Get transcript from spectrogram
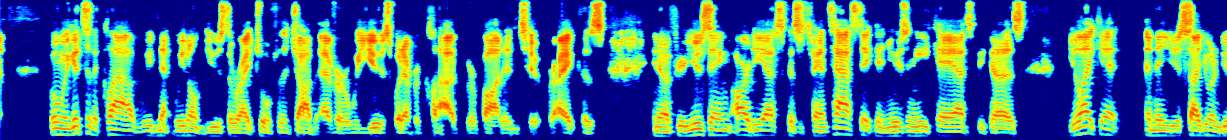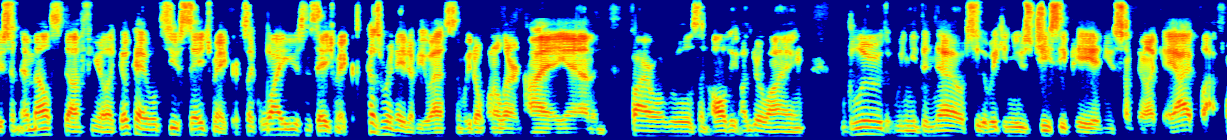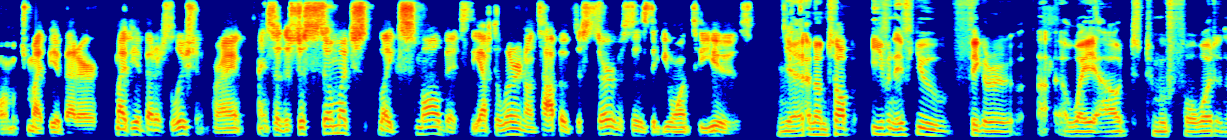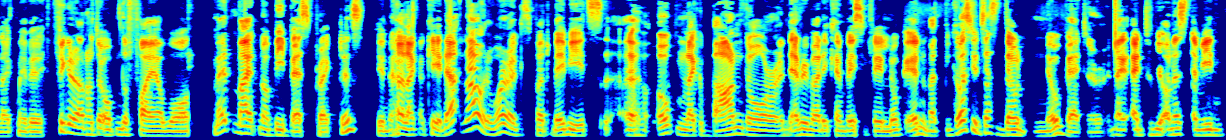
when we get to the cloud, we ne- we don't use the right tool for the job ever. We use whatever cloud we're bought into, right? Because you know if you're using RDS because it's fantastic and using EKS because you like it, and then you decide you want to do some ML stuff, and you're like, okay, well, let's use SageMaker. It's like, why are you using SageMaker? Because we're in AWS and we don't want to learn IAM and firewall rules and all the underlying glue that we need to know so that we can use GCP and use something like AI platform, which might be a better might be a better solution, right? And so there's just so much like small bits that you have to learn on top of the services that you want to use. Yeah, and on top, even if you figure a way out to move forward and like maybe figure out how to open the firewall, that might not be best practice. You know, like okay, that, now it works, but maybe it's uh, open like a barn door and everybody can basically look in. But because you just don't know better, like, and to be honest, I mean,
